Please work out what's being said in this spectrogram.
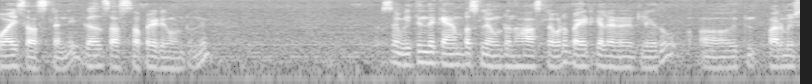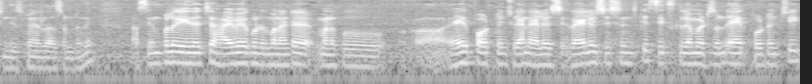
బాయ్స్ హాస్టల్ అండి. గర్ల్స్ హాస్టల్ సపరేట్గా ఉంటుంది. సో విత్ ఇన్ ద క్యాంపస్లో ఉంటుంది హాస్టల్ కూడా బయటికి వెళ్ళడానికి లేదు విత్ పర్మిషన్ తీసుకుని వెళ్ళాల్సి ఉంటుంది. సింపుల్గా ఇది వచ్చి హైవే ఉంటుంది. మన అంటే మనకు ఎయిర్పోర్ట్ నుంచి కానీ రైల్వే స్టే- రైల్వే స్టేషన్కి సిక్స్ కిలోమీటర్స్ ఉంటుంది ఎయిర్పోర్ట్ నుంచి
